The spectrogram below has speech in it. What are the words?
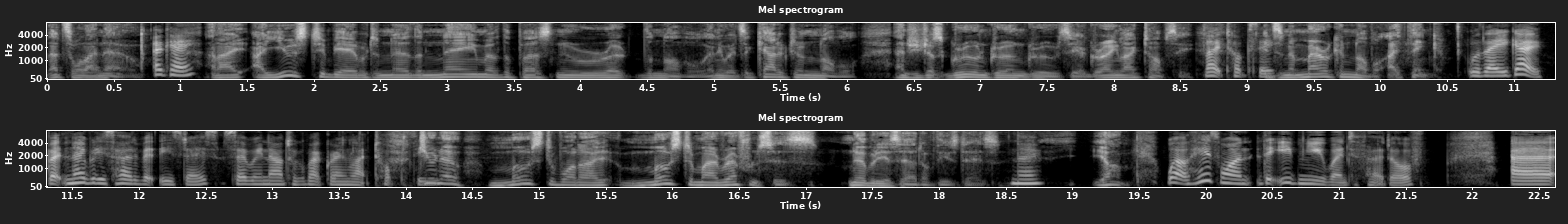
That's all I know. Okay. And I, I used to be able to know the name of the person who wrote the novel. Anyway, it's a character in a novel, and she just grew and grew and grew. So you're growing like Topsy. Like Topsy. It's an American novel, I think. Well, there you go. But nobody's heard of it these days. So we now talk about growing like Topsy. Do you know most of what I, most of my references, nobody has heard of these days. No. Yeah. Well, here's one that even you won't have heard of. Uh,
